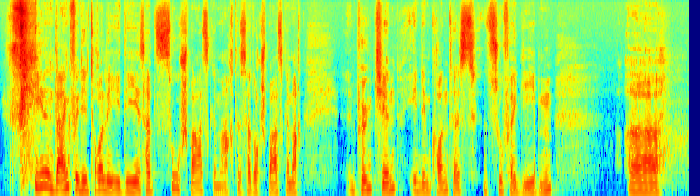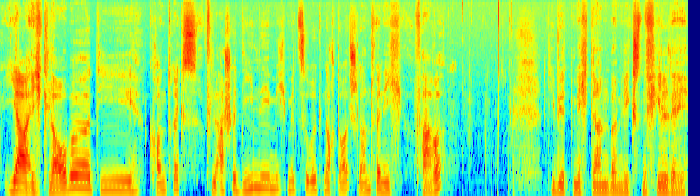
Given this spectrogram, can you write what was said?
vielen Dank für die tolle Idee. Es hat so Spaß gemacht. Es hat auch Spaß gemacht, ein Pünktchen in dem Contest zu vergeben. Äh, ja, ich glaube, die Contrex-Flasche, die nehme ich mit zurück nach Deutschland, wenn ich fahre. Die wird mich dann beim nächsten Field Day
